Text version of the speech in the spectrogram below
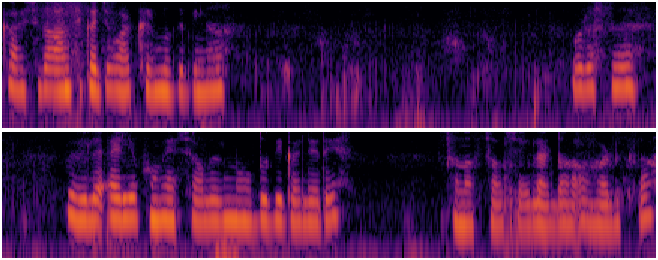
Karşıda antikacı var kırmızı bina. Burası böyle el yapımı eşyaların olduğu bir galeri. Sanatsal şeyler daha ağırlıkta.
